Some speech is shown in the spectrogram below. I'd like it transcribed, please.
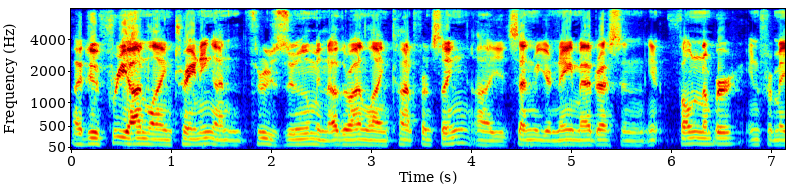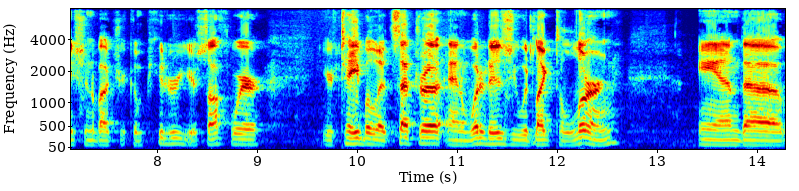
I do free online training on through Zoom and other online conferencing. Uh, you'd send me your name, address, and phone number, information about your computer, your software, your table, etc., and what it is you would like to learn. And uh,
